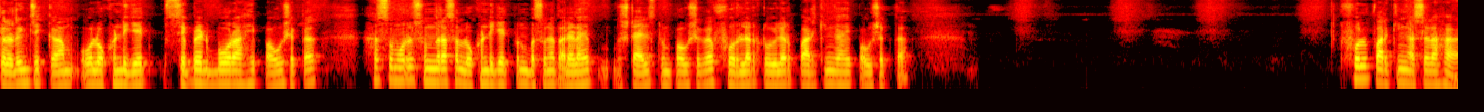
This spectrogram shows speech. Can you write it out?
कलरिंगचे काम व लोखंडी गेट सेपरेट बोर आहे पाहू शकता. हा समोरील सुंदर असा लोखंडी गेट पण बसवण्यात आलेला आहे. स्टाईल्स तुम्ही पाहू शकता. Four wheeler two wheeler parking आहे पाहू शकता. फुल पार्किंग असलेला हा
